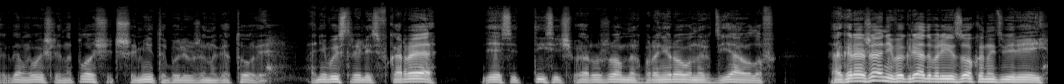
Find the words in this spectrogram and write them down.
Когда мы вышли на площадь, шемиты были уже наготове. Они выстроились в каре, десять тысяч вооруженных бронированных дьяволов, а горожане выглядывали из окон и дверей.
